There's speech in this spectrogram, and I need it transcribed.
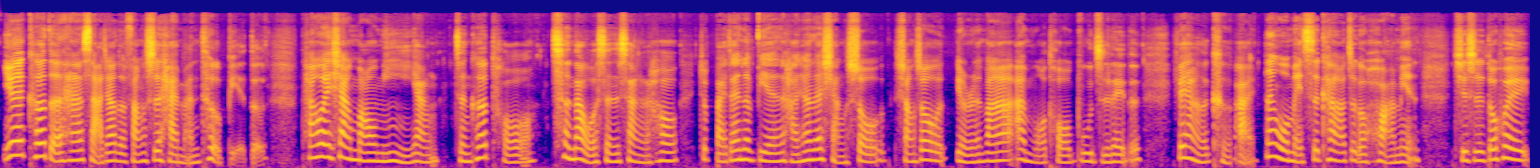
因为科德他撒娇的方式还蛮特别的，他会像猫咪一样，整颗头蹭到我身上，然后就摆在那边，好像在享受享受有人帮他按摩头部之类的，非常的可爱。但我每次看到这个画面，其实都会。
